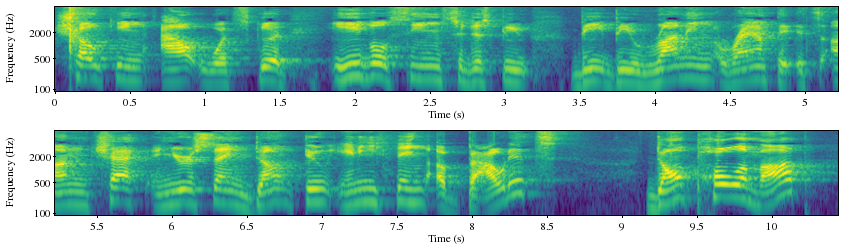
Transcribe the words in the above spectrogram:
choking out what's good. Evil seems to just be, be, be running rampant. It's unchecked. And you're saying, don't do anything about it? Don't pull them up?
